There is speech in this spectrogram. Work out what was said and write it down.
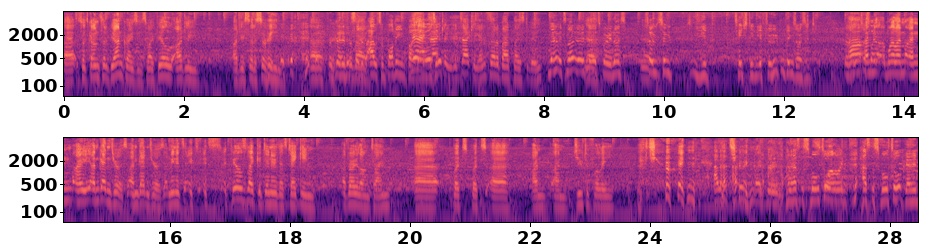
Uh, so it's gone sort of beyond crazy. So I feel oddly, oddly sort of serene, uh, for good and for sort of bad. out of body by yeah, now, exactly, exactly. And it's not a bad place to be. No, it's not. No, no, it's very nice. Yeah. So, so you tasting your food and things, or is it? or is Uh, I'm, like- not- well, I'm, I'm, I, I'm getting through it. I'm getting through it. I mean, it's, it's, it's, it feels like a dinner that's taking a very long time, uh, but, but uh, I'm, I'm dutifully chewing, and, chewing my food. and has the small Swallowing. talk? Has the small talk going?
